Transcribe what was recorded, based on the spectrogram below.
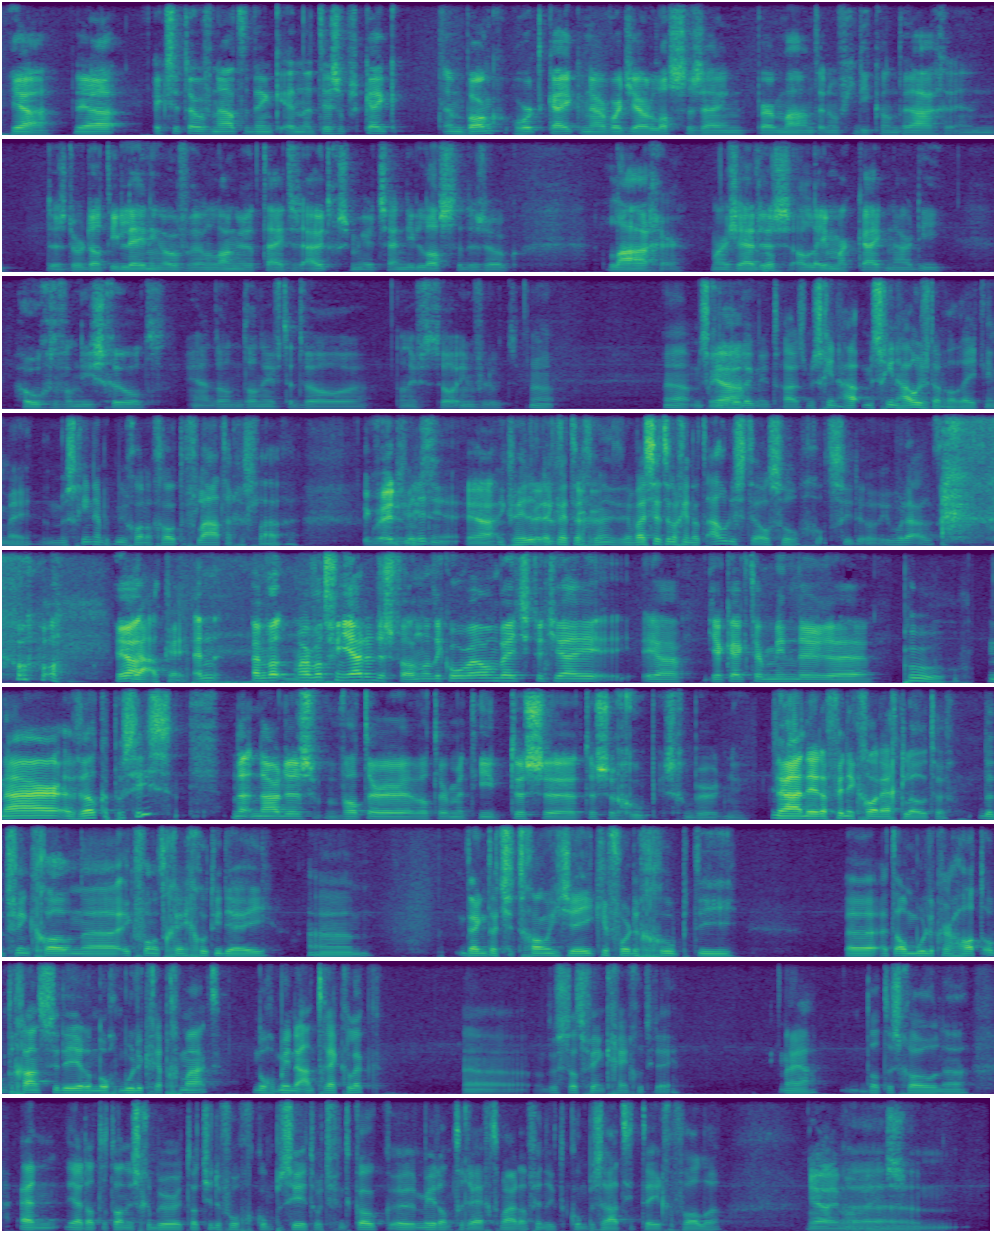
ja, ja, ik zit erover na te denken. En het is op kijk, een bank hoort kijken naar wat jouw lasten zijn per maand en of je die kan dragen. En dus doordat die lening over een langere tijd is uitgesmeerd, zijn die lasten dus ook lager. Maar als jij Klopt. dus alleen maar kijkt naar die hoogte van die schuld, ja, dan, dan, heeft, het wel, eh, dan heeft het wel invloed. Ja, misschien Ja. wil ik nu trouwens. Misschien, misschien houden ze daar wel rekening mee. Misschien heb ik nu gewoon een grote flater geslagen. Ik weet het Ik niet. weet het niet. Ja, ik weet het, ik weet het echt niet. Wij zitten nog in dat oude stelsel. Godzijdank, je wordt oud. ja, Ja, oké. En, en wat, maar wat vind jij er dus van? Want ik hoor wel een beetje dat jij, ja, jij kijkt er minder eh, Poeh. Naar welke precies? na- naar dus wat er, wat er met die tussen, tussengroep is gebeurd nu. Ja, nee, dat vind ik gewoon echt kloten. Dat vind ik gewoon, eh, ik vond het geen goed idee. Ehm, ik denk dat je het gewoon zeker voor de groep die eh, het al moeilijker had om te gaan studeren, nog moeilijker hebt gemaakt. Nog minder aantrekkelijk. Eh, dus dat vind ik geen goed idee. Nou ja, dat is gewoon. eh, en ja, dat het dan is gebeurd, dat je ervoor gecompenseerd wordt, vind ik ook eh, meer dan terecht. Maar dan vind ik de compensatie tegenvallen. Ja, helemaal eens. Ehm,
